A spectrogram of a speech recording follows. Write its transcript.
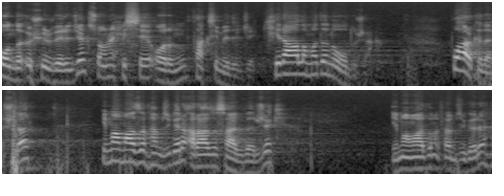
Onda öşür verilecek sonra hisse oranını taksim edilecek. Kiralamada ne olacak? Bu arkadaşlar İmam-ı Azam Efendimiz'e göre arazi sahibi verecek. İmam-ı Azam Efendimiz'e göre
